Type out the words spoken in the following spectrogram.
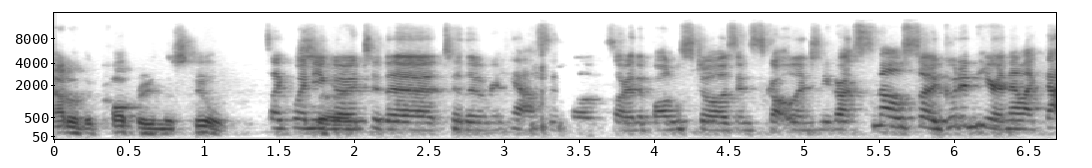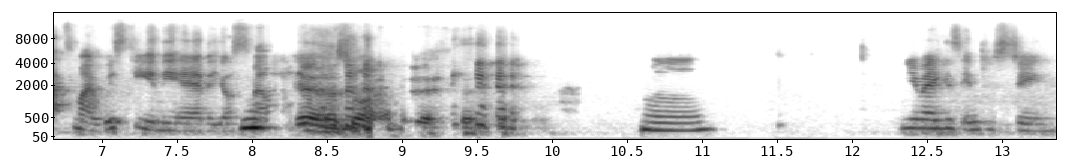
out of the copper in the still. It's like when you go to the to the rickhouses, or sorry, the bond stores in Scotland, and you go, it smells so good in here, and they're like, that's my whiskey in the air that you're smelling. Yeah, that's right. Yeah. Hmm. New make is interesting.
